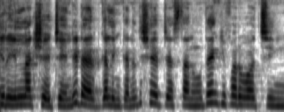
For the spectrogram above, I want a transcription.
ఈ రీల్ నాకు షేర్ చేయండి. డైరెక్ట్గా లింక్ అనేది షేర్ చేస్తాను. థ్యాంక్ యూ ఫర్ వాచింగ్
